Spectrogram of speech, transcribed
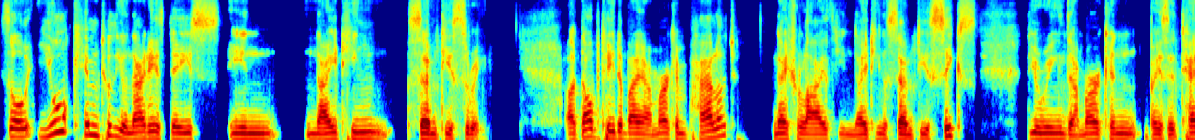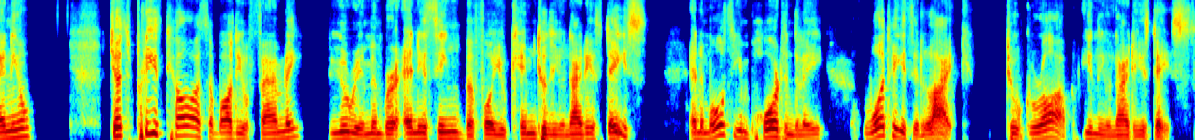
So you came to the United States in 1973, adopted by an American pilot, naturalized in 1976 during the American bicentennial. Just please tell us about your family. Do you remember anything before you came to the United States? And most importantly, what is it like to grow up in the United States?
